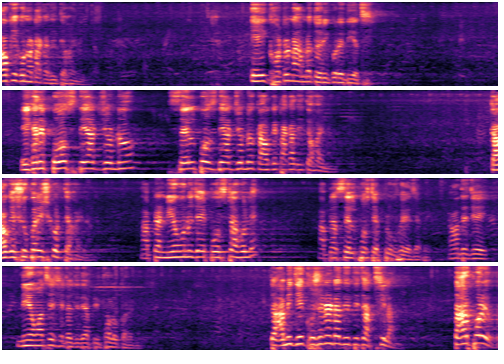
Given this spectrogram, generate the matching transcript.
কাউকে কোনো টাকা দিতে হয়নি এই ঘটনা আমরা তৈরি করে দিয়েছি। এখানে পোস্ট দেওয়ার জন্য সেল পোস্ট দেওয়ার জন্য কাউকে টাকা দিতে হয় না। কাউকে সুপারিশ করতে হয় না। আপনার নিয়ম অনুযায়ী পোস্টটা হলে আপনার সেল পোস্ট অ্যাপ্রুভ হয়ে যাবে। আমাদের যে নিয়ম আছে সেটা যদি আপনি ফলো করেন। তো আমি যে ঘোষণাটা দিতে চাচ্ছিলাম, তারপরেও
